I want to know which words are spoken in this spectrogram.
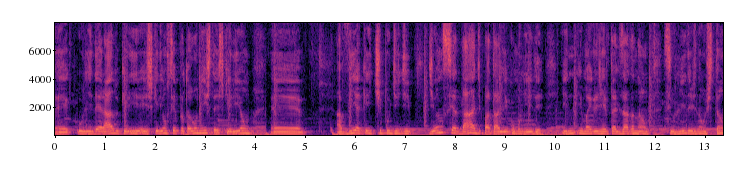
é, o liderado queria, eles queriam ser protagonistas, eles queriam. É, havia aquele tipo de, de, de ansiedade para estar ali como líder. E, e, uma igreja revitalizada não. Se os líderes não estão,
